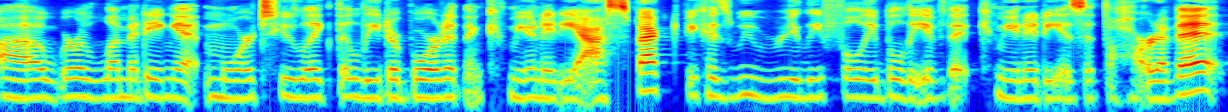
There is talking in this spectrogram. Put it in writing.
uh, we're limiting it more to like the leaderboard and the community aspect because we really fully believe that community is at the heart of it.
